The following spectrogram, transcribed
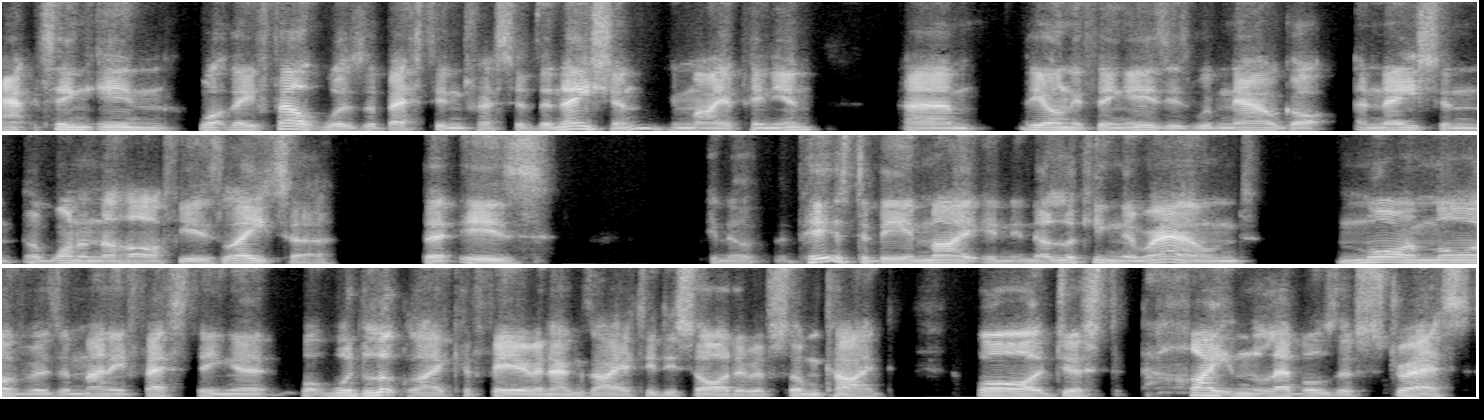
acting in what they felt was the best interest of the nation, in my opinion. Um, the only thing is, is we've now got a nation of one and a half years later that is, you know, appears to be in my, in, you know, looking around, more and more of us are manifesting a, what would look like a fear and anxiety disorder of some kind, or just heightened levels of stress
